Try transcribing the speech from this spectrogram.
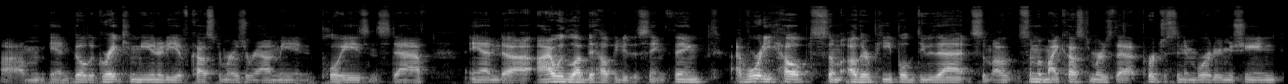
um, and build a great community of customers around me, and employees and staff. And uh, I would love to help you do the same thing. I've already helped some other people do that. Some uh, some of my customers that purchase an embroidery machine,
